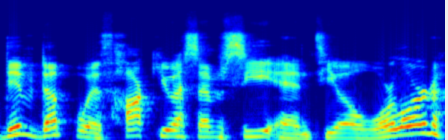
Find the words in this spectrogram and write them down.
divved up with Hawk USMC and TL Warlord.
